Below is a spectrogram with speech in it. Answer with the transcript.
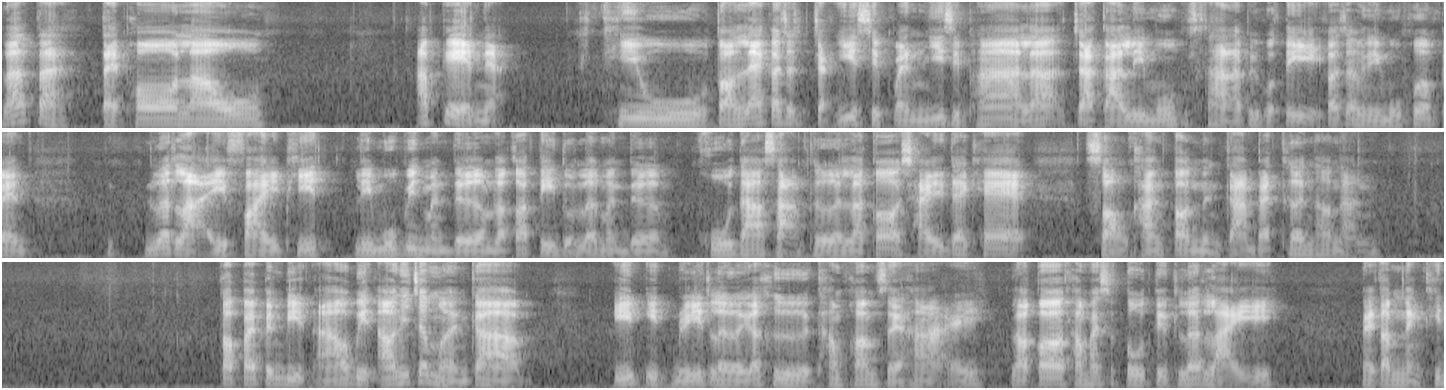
แล้วแต่แต่พอเราอัปเกรดเนี่ยฮิวตอนแรกก็จะจาก 20 เป็น 25 แล้วจากการรีมูฟสถานะปกติ ก็จะรีมูฟเพิ่มเป็นเลือดไหลไฟพิษรีมูฟวินเหมือนเดิม แล้วก็ตีดูดเลือดเหมือนเดิม คูลดาวน์3เทิร์นแล้วก็ใช้ได้แค่ 2 ครั้งตอนหนึ่งการแบทเทิลเท่านั้น ต่อไปเป็น beat out beat out นี่จะเหมือนกับ if it bleed เลยก็คือทำความเสียหาย แล้วก็ทำให้ศัตรูติดเลือดไหล ในตำแหน่งที่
